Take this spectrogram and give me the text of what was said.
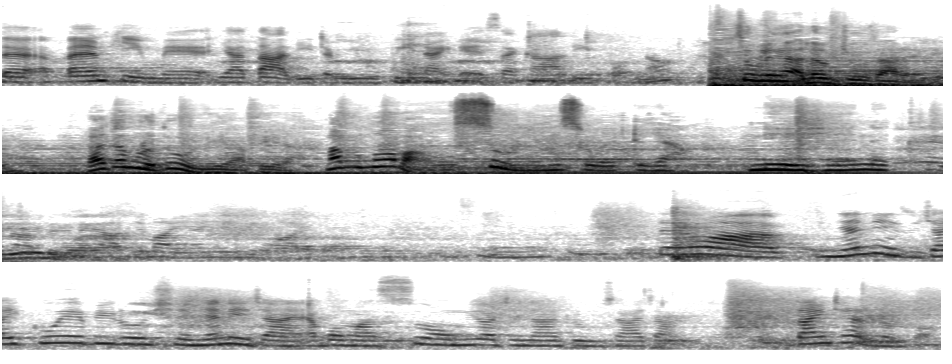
သက်အပန်းပြေမဲ့ရတလေးတစ်မျိုးပြီးနိုင်တဲ့ဇာတ်ကားလေးပေါ့နော်စုလင်းကအလုပ်ကြိုးစားတယ်လေဒါကြောင့်မလို့သူ့ကိုနေရာပေးတာငါမမပါဘူးစုလင်းဆိုတဲ့တရားနေရဲနဲ့ခ တဲကညနေဆိုရိုက်ကွေးပြီးလို့ရှရင်ညနေကျရင်အပေါ်မှာစုံပြီးတော့ဒင်နာတူစားကြတယ်။တိုင်းထက်လွန်ပေါ့။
